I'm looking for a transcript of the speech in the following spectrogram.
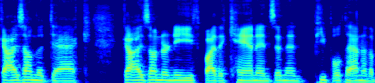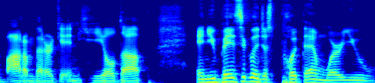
guys on the deck guys underneath by the cannons and then people down at the bottom that are getting healed up. And you basically just put them where you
